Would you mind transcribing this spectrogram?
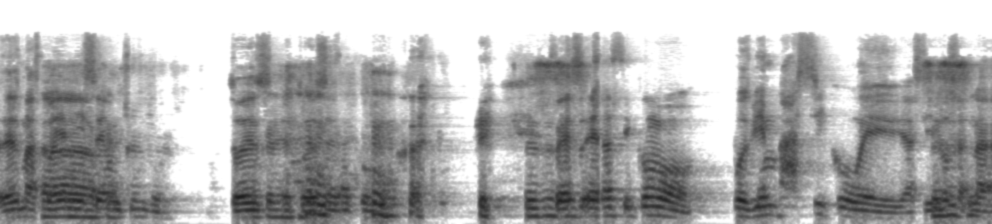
Es más, todavía Ah, ni sé ok. un chingo. Entonces, entonces era como, pues era así como, pues bien básico, güey. Así Sí, los- sí, sí. La,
